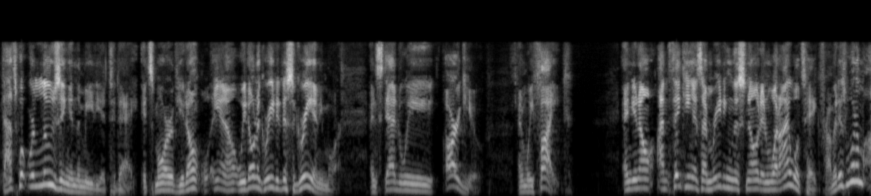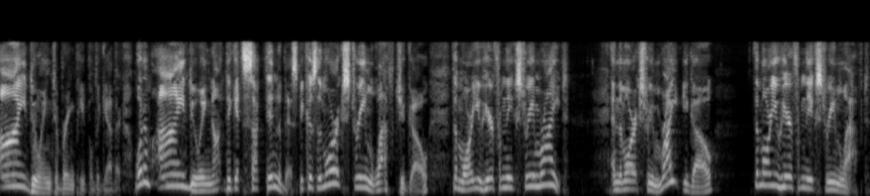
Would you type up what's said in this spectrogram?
That's what we're losing in the media today. It's more of you don't, you know, we don't agree to disagree anymore. Instead, we argue and we fight. And you know, I'm thinking as I'm reading this note and what I will take from it is what am I doing to bring people together? What am I doing not to get sucked into this? Because the more extreme left you go, the more you hear from the extreme right. And the more extreme right you go, the more you hear from the extreme left.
